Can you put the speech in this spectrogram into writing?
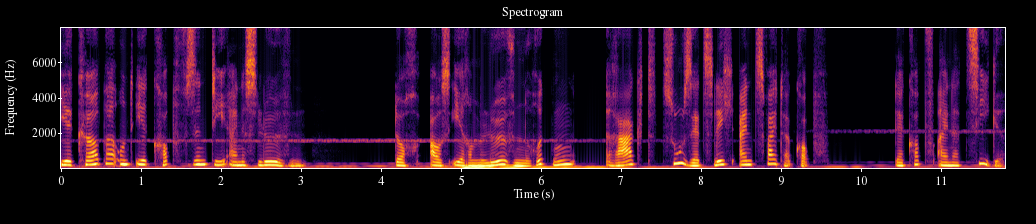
Ihr Körper und ihr Kopf sind die eines Löwen, doch aus ihrem Löwenrücken ragt zusätzlich ein zweiter Kopf der Kopf einer Ziege.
